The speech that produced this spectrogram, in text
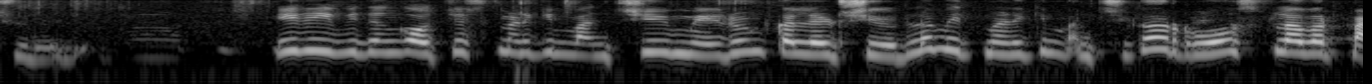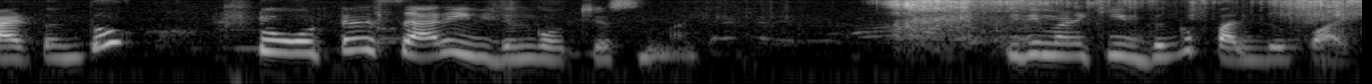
చూడండి. ఇది ఈ విధంగా వచ్చేసి మనకి మంచి మెరూన్ కలర్ షేడ్లో విత్ మనకి మంచిగా రోజ్ ఫ్లవర్ ప్యాటర్న్తో టోటల్ శారీ ఈ విధంగా వచ్చేస్తుంది అనమాట ఇది మనకి ఈ విధంగా పళ్ళు పాట.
